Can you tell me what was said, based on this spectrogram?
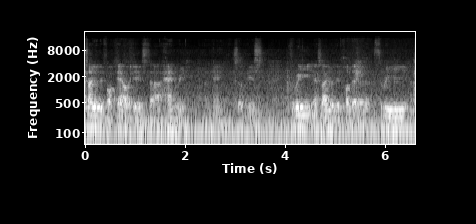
SI unit for L is uh, Henry, okay, so these three SI unit for the three uh,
